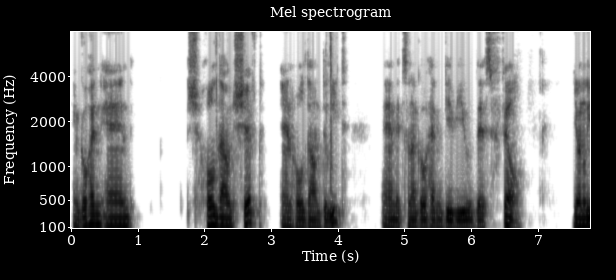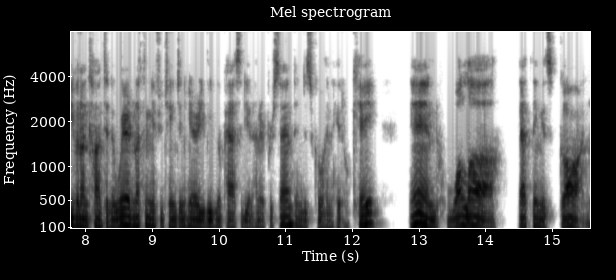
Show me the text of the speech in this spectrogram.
And go ahead and hold down shift and hold down delete. And it's going to go ahead and give you this fill. You want to leave it on content aware, nothing if you change in here. You leave the opacity at 100% and just go ahead and hit OK. And voila, that thing is gone.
